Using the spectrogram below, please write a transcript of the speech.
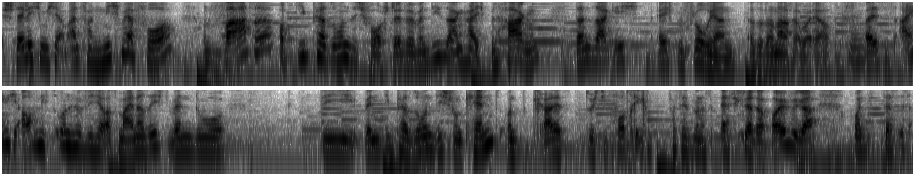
stelle ich mich am Anfang nicht mehr vor und warte, ob die Person sich vorstellt. Weil wenn die sagen, hi, ich bin Hagen, dann sage ich, ey, ich bin Florian. Also danach aber erst. Weil es ist eigentlich auch nichts unhöflicher aus meiner Sicht, wenn du die, wenn die Person dich schon kennt und gerade jetzt durch die Vorträge passiert mir das ehrlich gesagt häufiger. Und das ist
